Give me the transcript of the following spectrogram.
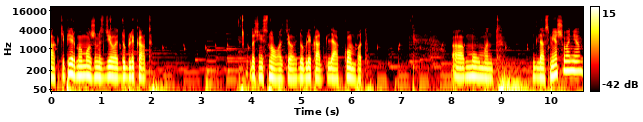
Так, теперь мы можем сделать дубликат. Точнее, снова сделать дубликат для Combat uh, Movement для смешивания.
